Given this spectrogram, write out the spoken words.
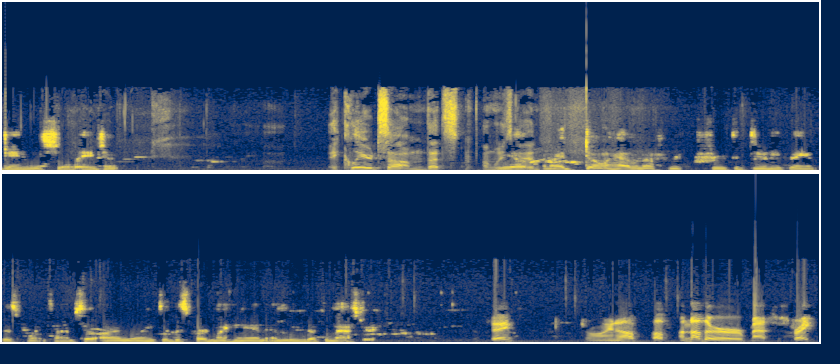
gain me a shield agent. It cleared some. That's always yeah, good. and I don't have enough recruit to do anything at this point in time, so I'm going to discard my hand and leave it up to Master. Okay. Drawing up. Up another Master Strike.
